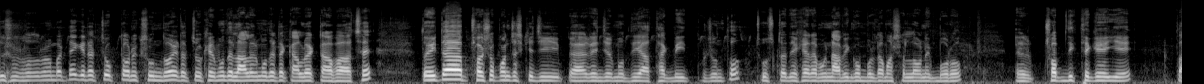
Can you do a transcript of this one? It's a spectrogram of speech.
দুশো সতেরো নম্বর ট্যাগ, এটা চোখটা অনেক সুন্দর, এটা চোখের মধ্যে, লালের মধ্যে একটা কালো একটা আভা আছে। তো এটা ছয়শো পঞ্চাশ কেজি রেঞ্জের মধ্যে আর থাকবে পর্যন্ত। চুসটা দেখেন, এবং নাভি কম্বলটা মার্শাল্লাহ অনেক বড়। এর সব দিক থেকে ইয়ে তো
